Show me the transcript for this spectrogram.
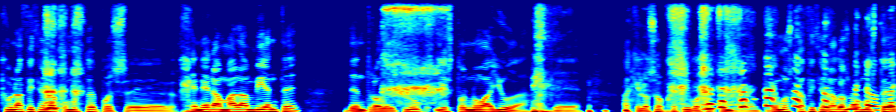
que un aficionado como usted pues eh, genera mal ambiente dentro del club y esto no ayuda a que, a que los objetivos se cumplan. Creemos que aficionados como usted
